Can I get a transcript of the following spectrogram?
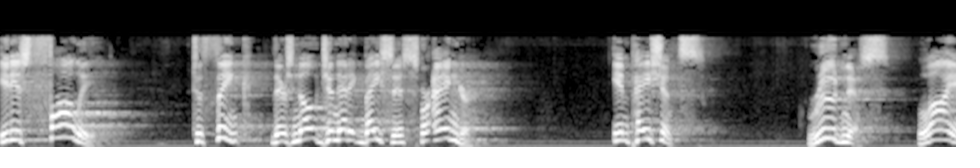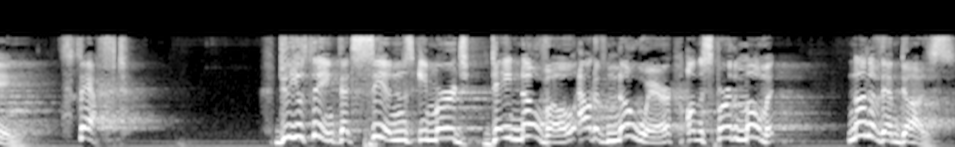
It is folly to think there's no genetic basis for anger, impatience, rudeness, lying, theft. Do you think that sins emerge de novo out of nowhere on the spur of the moment? None of them does.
